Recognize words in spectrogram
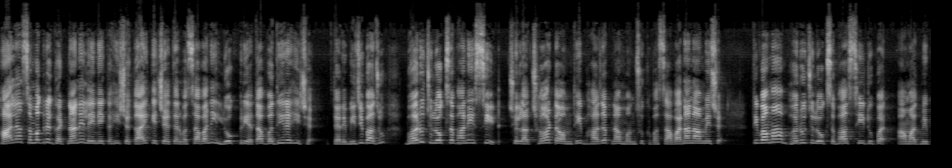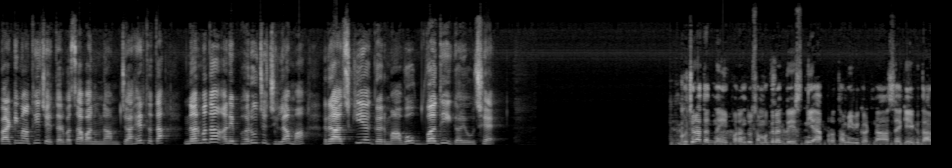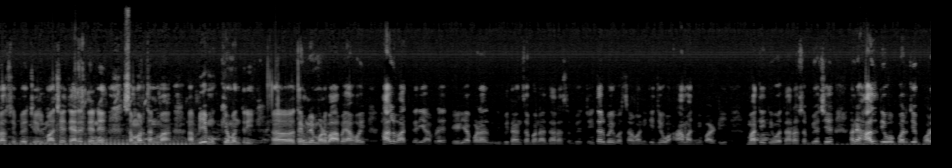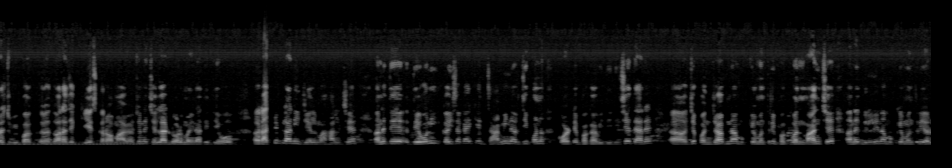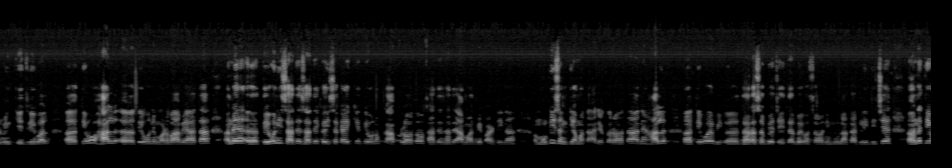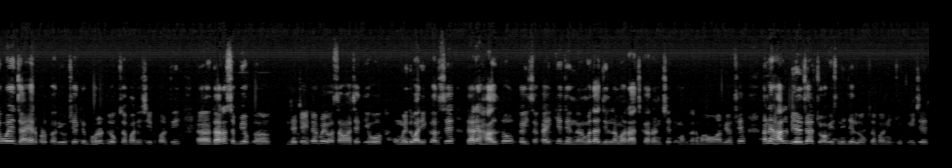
હાલ આ સમગ્ર ઘટનાને લઈને કહી શકાય કે ચેતર વસાવાની લોકપ્રિયતા વધી રહી છે. ત્યારે બીજી બાજુ, ભરૂચ લોકસભાની સીટ છેલ્લા છ ટર્મથી ભાજપના મનસુખ વસાવાના નામે છે. તેવામાં ભરૂચ લોકસભા સીટ ઉપર આમ આદમી પાર્ટીમાંથી ચેતર વસાવાનું નામ જાહેર થતાં નર્મદા અને ભરૂચ જિલ્લામાં રાજકીય ગરમાવો વધી ગયો છે. ગુજરાત જ નહીં, પરંતુ સમગ્ર દેશની આ પ્રથમ એવી ઘટના હશે કે એક ધારાસભ્ય જેલમાં છે, ત્યારે તેને સમર્થનમાં બે મુખ્યમંત્રી તેમને મળવા આવ્યા હોય. હાલ વાત કરીએ આપણે ડેડિયાપાડા વિધાનસભાના ધારાસભ્ય ચૈતરભાઈ વસાવાની કે જેઓ આમ આદમી પાર્ટીમાંથી તેઓ ધારાસભ્ય છે અને હાલ તેઓ પર જે ફોરેસ્ટ વિભાગ દ્વારા જે કેસ કરવામાં આવ્યો છે અને છેલ્લા દોઢ મહિનાથી તેઓ રાજપીપલાની જેલમાં હાલ છે અને તે, તેઓની કહી શકાય કે જામીન અરજી પણ કોર્ટે ભગાવી દીધી છે. ત્યારે જે પંજાબના મુખ્યમંત્રી ભગવંત માન છે અને દિલ્હીના મુખ્યમંત્રી અરવિંદ કેજરીવાલ તેઓ હાલ તેઓને મળવા આવ્યા હતા અને તેઓની સાથે સાથે કહી શકાય કે તેઓનો કાફલો હતો. સાથે સાથે આમ આદમી પાર્ટીના મોટી સંખ્યામાં કાર્યકરો હતા અને હાલ તેઓએ ધારાસભ્ય ચૈતરભાઈ વસાવાની મુલાકાત લીધી છે અને તેઓએ જાહેર પણ કર્યું છે કે ભરૂચ લોકસભાની સીટ પરથી ધારાસભ્ય જે ચૈતરભાઈ વસાવા છે તેઓ ઉમેદવારી કરશે. ત્યારે હાલ તો કહી શકાય કે જે નર્મદા જિલ્લામાં રાજકારણ છે તેમાં ગરમાવો આવ્યો છે અને હાલ બે હજાર ચોવીસની જે લોકસભાની ચૂંટણી છે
